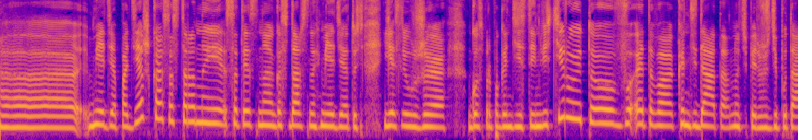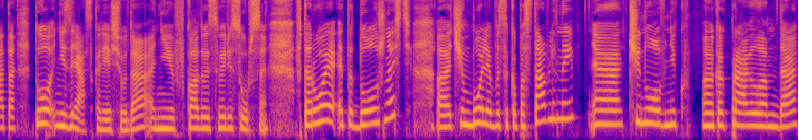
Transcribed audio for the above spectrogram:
медиа-поддержка со стороны, соответственно, государственных медиа. То есть если уже госпропагандисты инвестируют э, в этого кандидата, ну теперь уже депутата, то не зря, скорее всего, да, они вкладывают свои ресурсы. Второе — это должность. Э, чем более высокопоставленный э, чиновник, как правило, да,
